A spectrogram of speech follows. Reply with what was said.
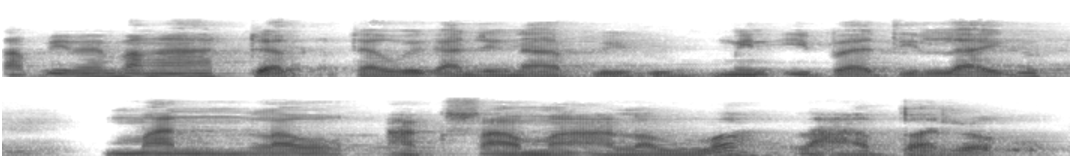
Tapi memang ada dawe Kanjeng Nabi itu, min ibadillah itu man lau aksama Allah la abaroh.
